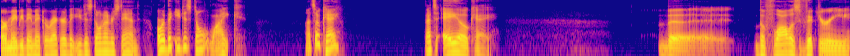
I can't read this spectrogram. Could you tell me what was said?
Or maybe they make a record that you just don't understand or that you just don't like. That's okay. That's a okay. The the flawless victory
